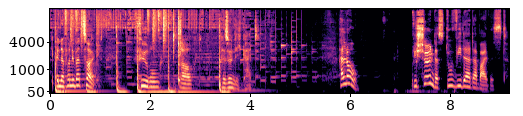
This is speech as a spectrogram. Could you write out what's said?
Ich bin davon überzeugt, Führung braucht Persönlichkeit. Hallo, wie schön, dass du wieder dabei bist.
